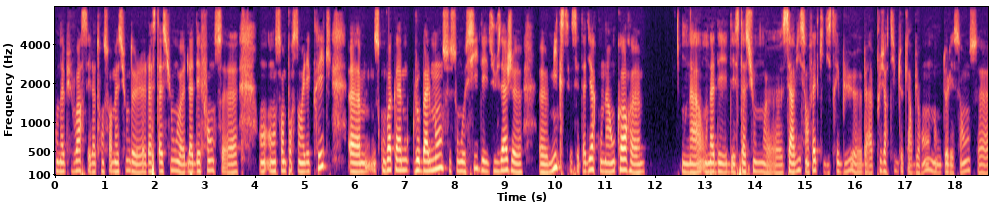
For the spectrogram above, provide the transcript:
qu'on a pu voir, c'est la transformation de la station de la Défense en, en 100% électrique. ce qu'on voit quand même globalement, ce sont aussi des usages mixtes, c'est-à-dire qu'on a encore on a, on a des, stations euh, services en fait qui distribuent euh, bah, plusieurs types de carburants, donc de l'essence, euh,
